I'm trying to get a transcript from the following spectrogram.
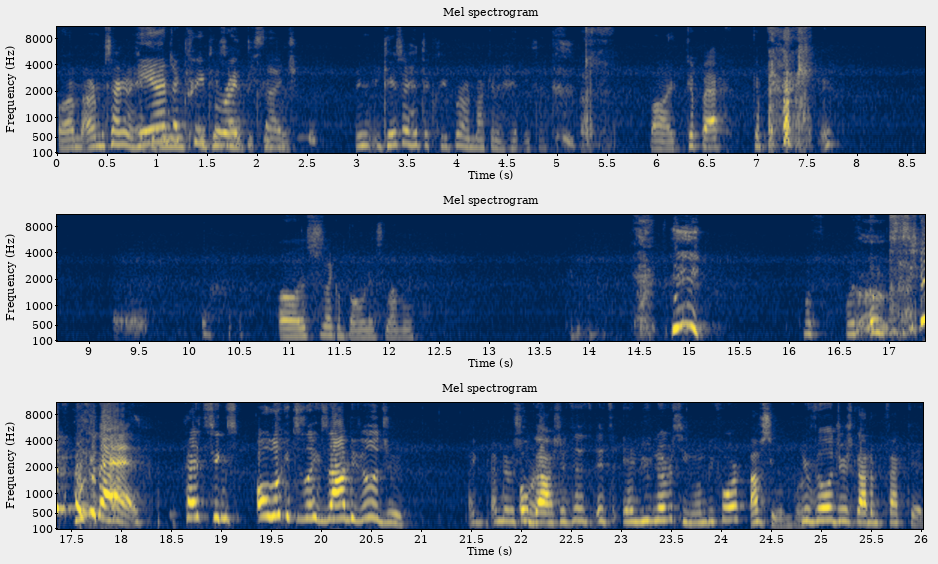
Uh, I'm, I'm just not gonna hit And the a creeper right beside creeper. you. In, in case I hit the creeper, I'm not gonna hit anything. Bye. Get back. Get back. Oh, this is like a bonus level. Pretty easy. with, with, oh, look at that! That thing's. Oh, look, it's like zombie villager. I, I've never seen oh one. gosh, it's, it's, have you never seen one before? I've seen one before. Your villagers got infected.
